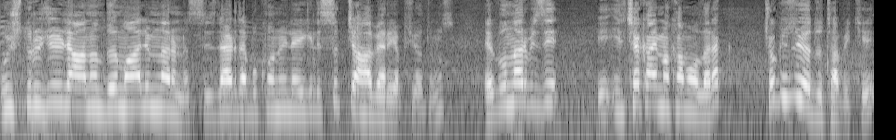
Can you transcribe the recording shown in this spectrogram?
uyuşturucuyla anıldığı malumlarınız. Sizler de bu konuyla ilgili sıkça haber yapıyordunuz. E bunlar bizi e, ilçe kaymakamı olarak çok üzüyordu tabii ki.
